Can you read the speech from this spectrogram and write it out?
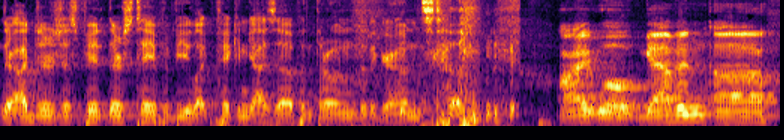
there, I, there's just vid, there's tape of you like picking guys up and throwing them to the ground and stuff. All right, well, Gavin, uh,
